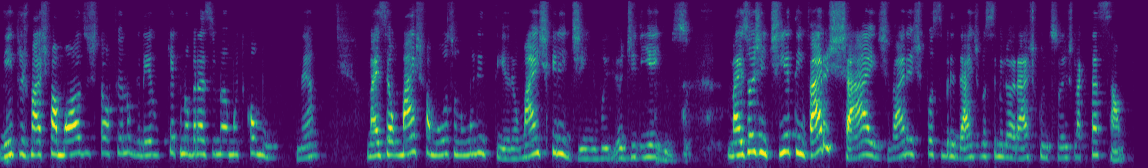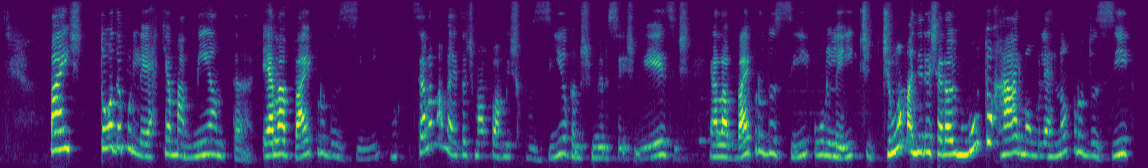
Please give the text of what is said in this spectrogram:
Dentre os mais famosos está o fenogrego, que aqui no Brasil não é muito comum, né? Mas é o mais famoso no mundo inteiro, é o mais queridinho, eu diria isso. Mas hoje em dia tem vários chás, várias possibilidades de você melhorar as condições de lactação. Mas toda mulher que amamenta, ela vai produzir se ela amamenta de uma forma exclusiva nos primeiros seis meses, ela vai produzir o leite de uma maneira geral. E muito raro uma mulher não produzir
